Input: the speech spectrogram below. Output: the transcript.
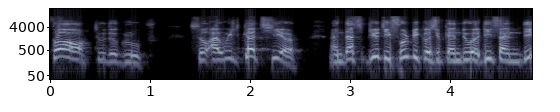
four to the group. So I will cut here. And that's beautiful because you can do a defending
